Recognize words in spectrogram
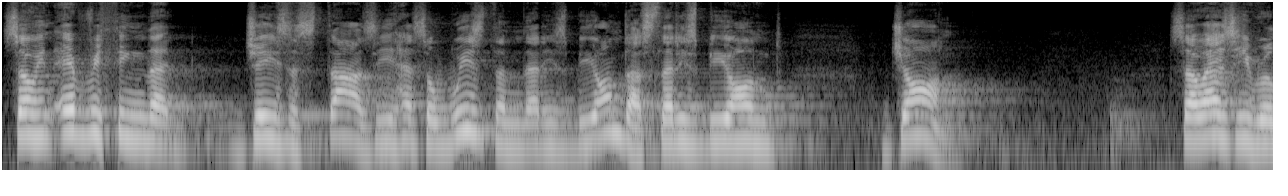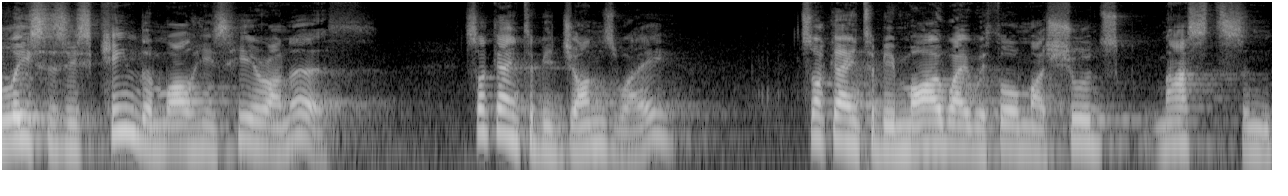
So, in everything that Jesus does, he has a wisdom that is beyond us, that is beyond John. So, as he releases his kingdom while he's here on earth, it's not going to be John's way. It's not going to be my way with all my shoulds, musts, and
